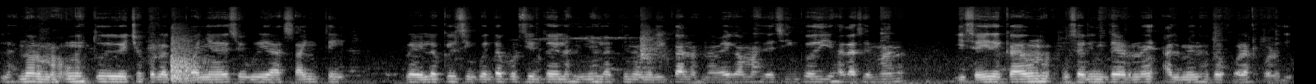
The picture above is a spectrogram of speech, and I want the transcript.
Las normas, un estudio hecho por la compañía de seguridad Sainte reveló que el 50% de los niños latinoamericanos navega más de 5 días a la semana y 6 de cada uno usa el Internet al menos 2 horas por día.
